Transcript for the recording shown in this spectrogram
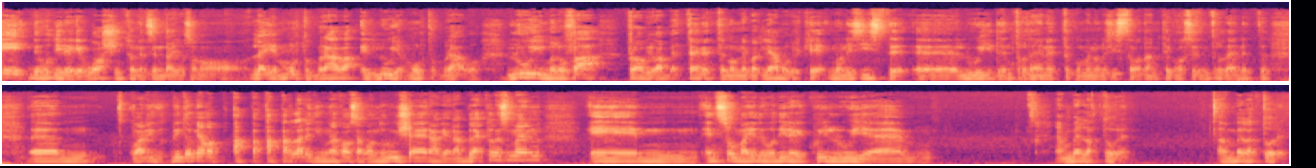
E devo dire che Washington e Zendaya sono lei è molto brava e lui è molto bravo. Lui me lo fa proprio vabbè Tenet non ne parliamo perché non esiste eh, lui dentro Tenet come non esistono tante cose dentro Tenet. Ehm, qua ritorniamo a, a, a, parlare di una cosa quando lui c'era che era Black Man e, e insomma io devo dire che qui lui è, è un bell'attore è un bell'attore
